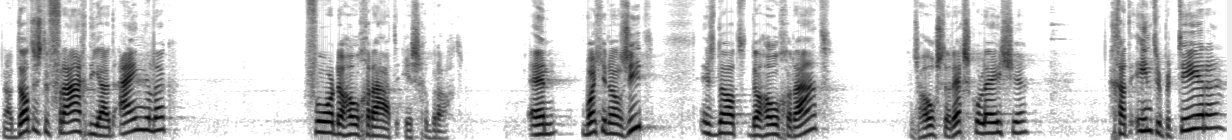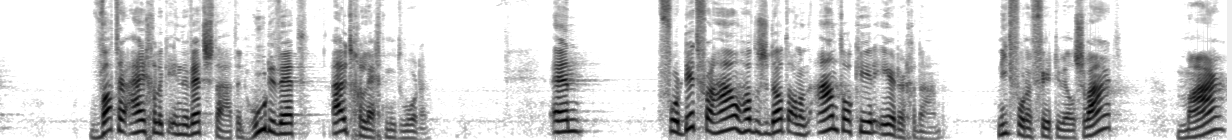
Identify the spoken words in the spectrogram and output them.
Nou, dat is de vraag die uiteindelijk voor de Hoge Raad is gebracht. En wat je dan ziet, is dat de Hoge Raad, ons hoogste rechtscollege, gaat interpreteren wat er eigenlijk in de wet staat en hoe de wet uitgelegd moet worden. En voor dit verhaal hadden ze dat al een aantal keer eerder gedaan. Niet voor een virtueel zwaard, maar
